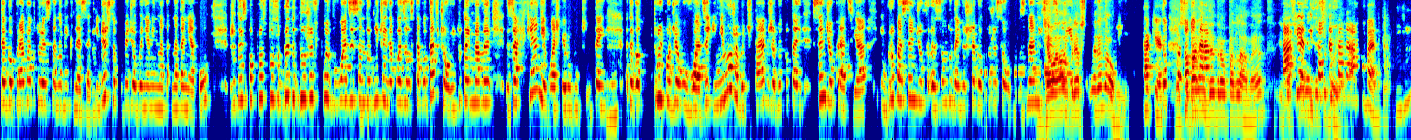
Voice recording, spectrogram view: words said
tego prawa, które stanowi Kneset. I wiesz, co powiedział Benjamin Netanyahu? Że to jest po prostu zbyt duży wpływ władzy sądowniczej na władzę ustawodawczą i tutaj mamy zachwianie właśnie tej, mhm. tego trójpodziału władzy i nie może być tak, żeby tutaj sędziokracja i grupa sędziów e, Sądu Najwyższego, którzy są znani... Działała swoje... wbrew suwerenowi. Tak jest. Bo no to teraz... wybrał parlament. I tak jest, i są decyduje. te same argumenty. Mhm.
